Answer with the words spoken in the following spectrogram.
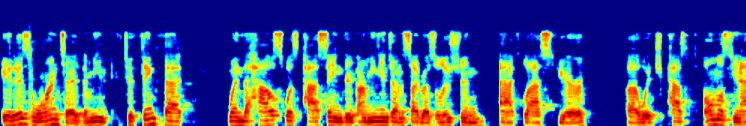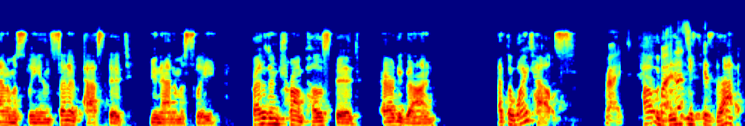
it is warranted. I mean, to think that when the House was passing the Armenian Genocide Resolution Act last year, uh, which passed almost unanimously, and Senate passed it unanimously. President Trump hosted Erdogan at the White House. Right. How Well, egregious is that?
